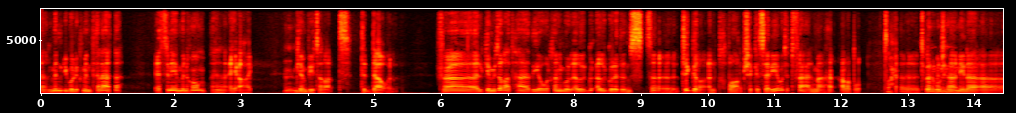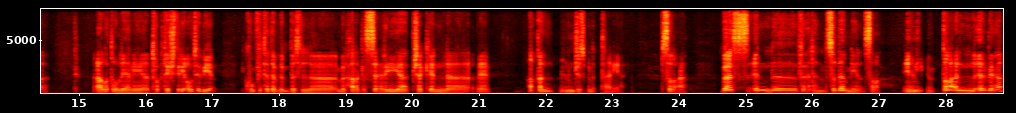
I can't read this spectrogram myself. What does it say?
آه، من يقول لك من ثلاثة اثنين منهم اي اي مم. كمبيوترات تتداول. فالكمبيوترات هذه أو خلينا نقول الالجوريثمز تقرأ الأخبار بشكل سريع وتتفاعل معها على طول. صح. آه، تبرمجها إلى آه، على طول يعني تروح تشتري أو تبيع. يكون في تذبذب بس ال- بالحركة السعرية بشكل آه، يعني أقل من جزء من الثانية بسرعة. بس فعلا صدمني أنا صراحة يعني طلع الاربعاء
